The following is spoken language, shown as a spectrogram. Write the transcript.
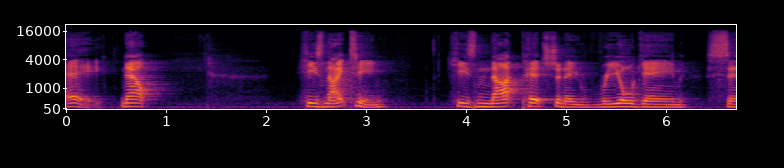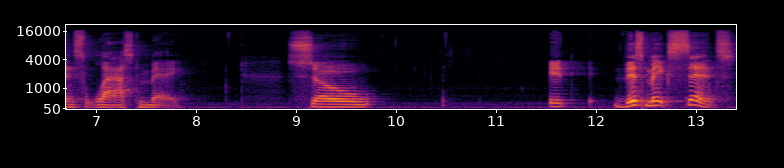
A. Now, he's 19. He's not pitched in a real game since last May. So it this makes sense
